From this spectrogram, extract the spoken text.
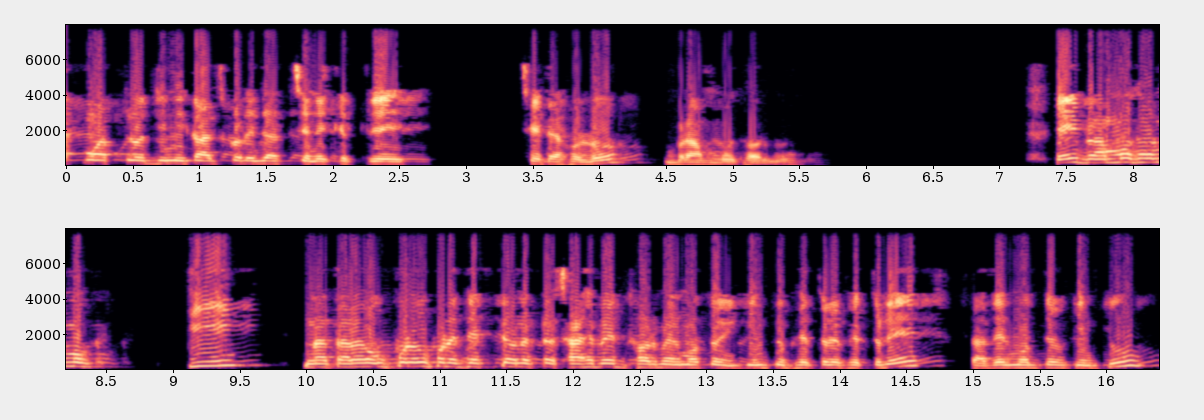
একমাত্র যিনি কাজ করে যাচ্ছেন এক্ষেত্রে, সেটা হলো ব্রাহ্ম ধর্ম এই ব্রাহ্ম ধর্ম কি? না, তারা উপরে উপরে দেখতে অনেকটা সাহেবের ধর্মের মতোই, কিন্তু ভেতরে ভেতরে তাদের মধ্যেও কিন্তু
